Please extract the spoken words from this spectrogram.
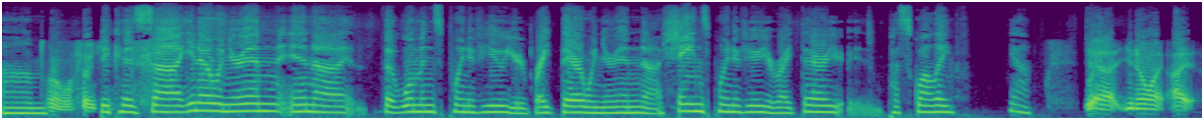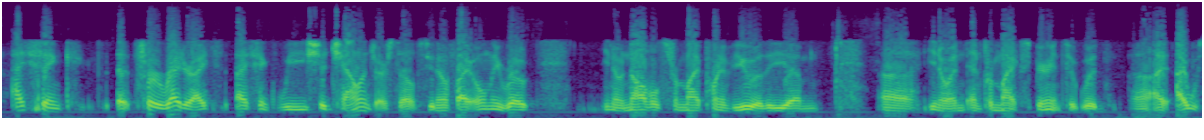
Um, oh, thank you. Because uh, you know when you're in in uh, the woman's point of view, you're right there. When you're in uh, Shane's point of view, you're right there. You're, Pasquale, yeah. Yeah, you know, I I, I think for a writer, I I think we should challenge ourselves. You know, if I only wrote you know novels from my point of view of the um, uh, you know, and, and from my experience, it would. Uh, I, I was.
